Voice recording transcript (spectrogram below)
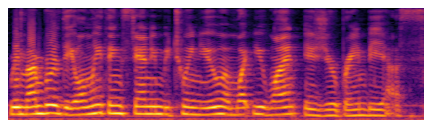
remember the only thing standing between you and what you want is your brain BS.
